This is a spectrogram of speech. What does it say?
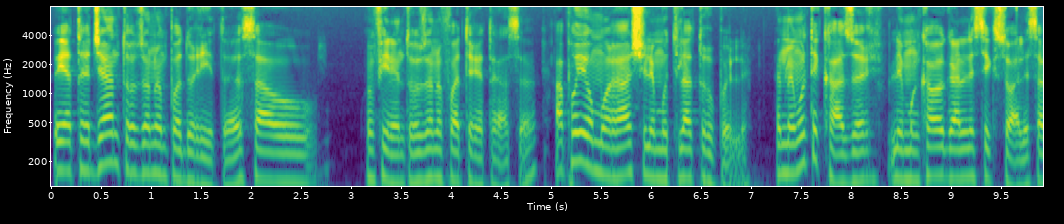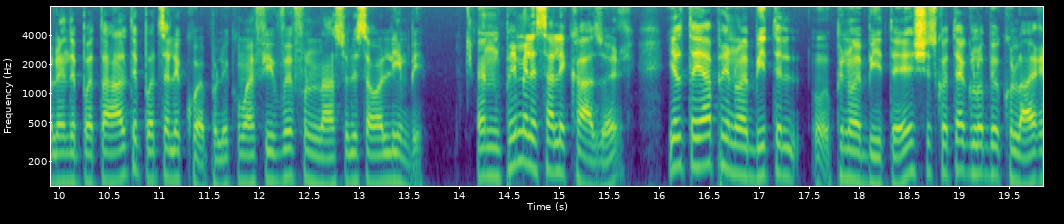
Îi atrăgea într-o zonă împădurită sau în fine, într-o zonă foarte retrasă, apoi omora și le mutila trupurile. În mai multe cazuri, le mânca organele sexuale sau le îndepărta alte părți ale corpului, cum ar fi vârful nasului sau al limbii. În primele sale cazuri, el tăia prin orbite, prin orbite și scotea globi oculare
